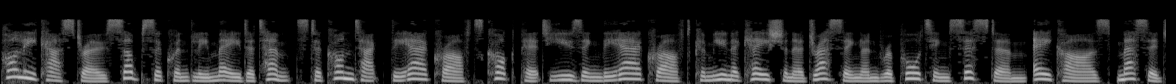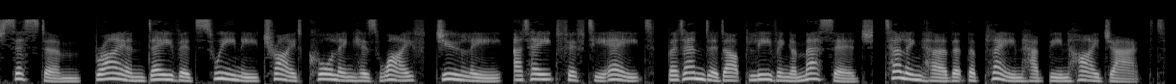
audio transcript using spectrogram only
Policastro subsequently made attempts to contact the aircraft's cockpit using the Aircraft Communication Addressing and Reporting System message system. Brian David Sweeney tried calling his wife, Julie, at 8.58, but ended up leaving a message, telling her that the plane had been hijacked.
